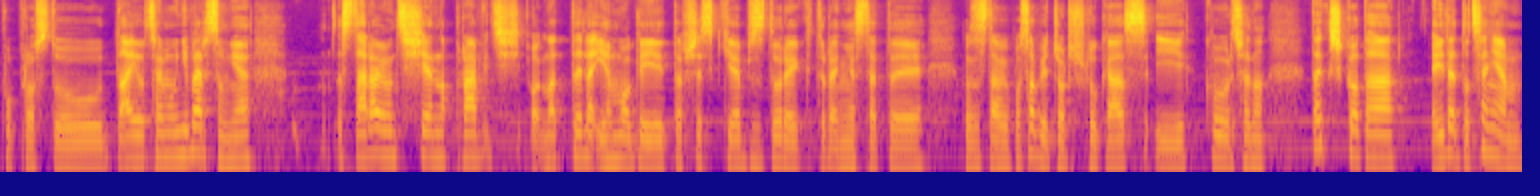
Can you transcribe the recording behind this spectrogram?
po prostu dają całemu uniwersum, nie? starając się naprawić na tyle, ile mogli te wszystkie bzdury, które niestety pozostały po sobie George Lucas i kurczę, no tak szkoda, ile doceniam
